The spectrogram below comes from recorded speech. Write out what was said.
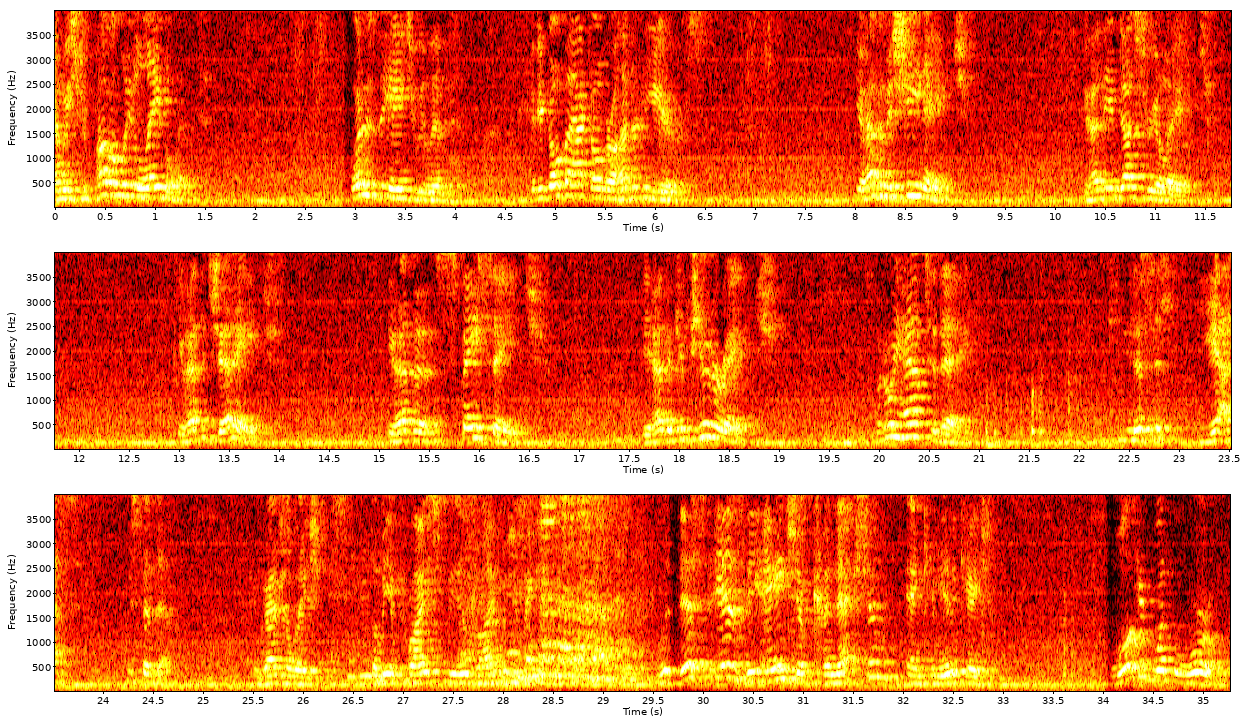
and we should probably label it. What is the age we live in? If you go back over 100 years, you had the machine age, you had the industrial age, you had the jet age, you had the space age, you had the computer age. What do we have today? This is, yes, who said that? Congratulations. There'll be a prize for you, Brian. This is the age of connection and communication. Look at what the world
